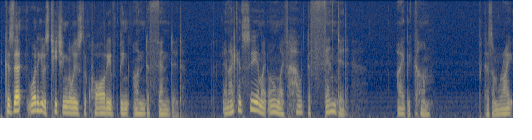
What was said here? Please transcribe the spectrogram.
Because that what he was teaching really is the quality of being undefended. And I can see in my own life how defended I become. Because I'm right,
